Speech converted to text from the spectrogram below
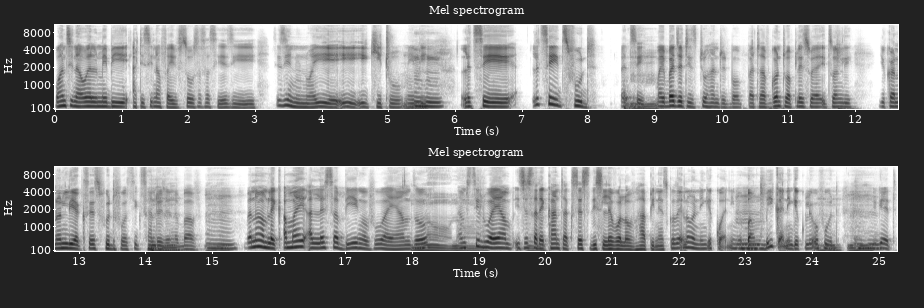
once in a while maybe ati sina five so sasa siwezi siwezi nunua hii hii kitu maybe let's say let's say it's food let's say my budget is 200 bob but i've gone to a place where it's only you can only access food for 600 and above but now i'm like am i a lesser being of who i am though No, no. i'm still who i am it's just that i can't access this level of happiness because i know ningekuwa nimebambika ningekuliwa food you get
